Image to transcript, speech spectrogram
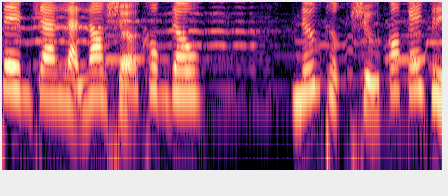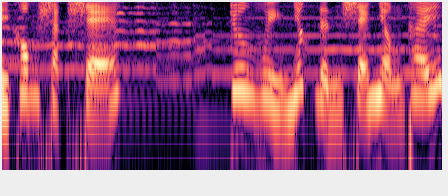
Xem ra là lo sợ không đâu. Nếu thực sự có cái gì không sạch sẽ, Trương Huyền nhất định sẽ nhận thấy.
